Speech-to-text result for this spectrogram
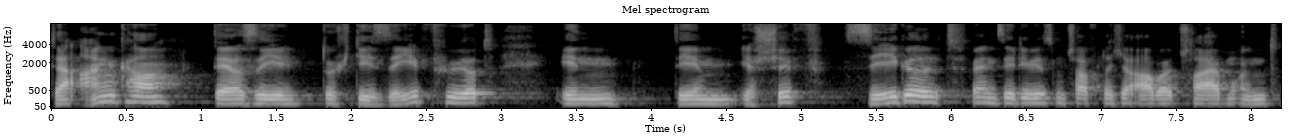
der Anker, der Sie durch die See führt, in dem Ihr Schiff segelt, wenn Sie die wissenschaftliche Arbeit schreiben. Und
